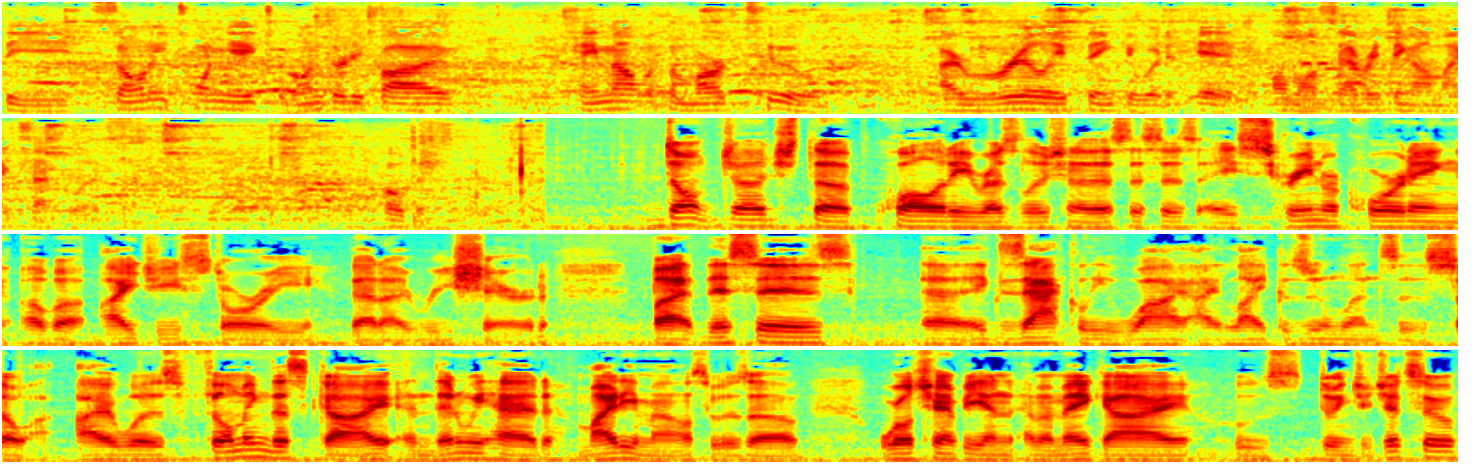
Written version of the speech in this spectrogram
the Sony 28 to 135 came out with a Mark II, I really think it would hit almost everything on my checklist. Hoping. Don't judge the quality resolution of this. This is a screen recording of a IG story that I reshared. But this is uh, exactly why I like zoom lenses. So I was filming this guy, and then we had Mighty Mouse, who is a world champion MMA guy who's doing jiu jitsu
